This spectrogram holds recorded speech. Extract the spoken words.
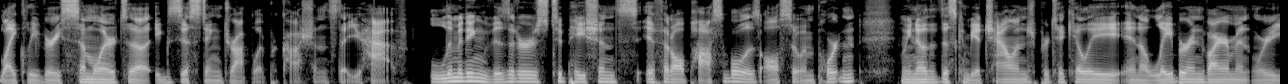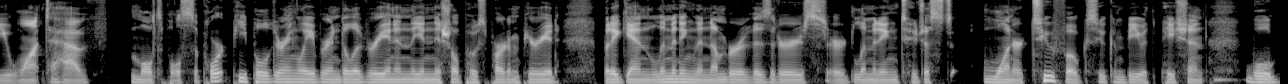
likely very similar to existing droplet precautions that you have. Limiting visitors to patients, if at all possible, is also important. We know that this can be a challenge, particularly in a labor environment where you want to have multiple support people during labor and delivery and in the initial postpartum period. But again, limiting the number of visitors or limiting to just one or two folks who can be with the patient will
